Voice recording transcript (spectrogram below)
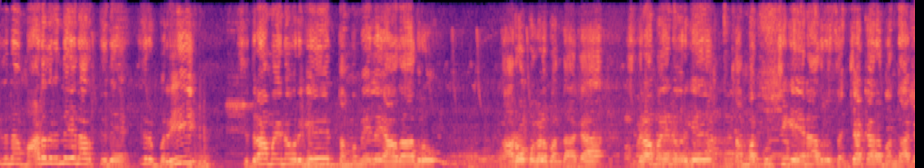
ಇದನ್ನು ಮಾಡೋದ್ರಿಂದ ಏನು ಅರ್ಥ ಇದೆ? ಇದ್ರ ಬರೀ ಸಿದ್ದರಾಮಯ್ಯನವರಿಗೆ ತಮ್ಮ ಮೇಲೆ ಯಾವುದಾದ್ರೂ ಆರೋಪಗಳು ಬಂದಾಗ, ಸಿದ್ದರಾಮಯ್ಯನವರಿಗೆ ತಮ್ಮ ಕುರ್ಚಿಗೆ ಏನಾದರೂ ಸಂಚಾಕಾರ ಬಂದಾಗ,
